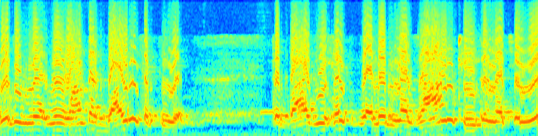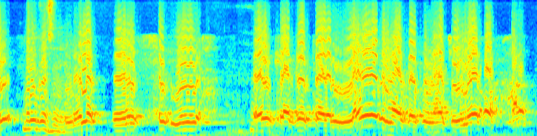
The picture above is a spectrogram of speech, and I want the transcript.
वो तो वो, वहाँ तक जा ही नहीं सकती है। तो बात यह है कि पहले निज़ाम ठीक होना चाहिए। मुल्क ये ये क्या कहते हैं लॉ होना चाहिए और ह-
